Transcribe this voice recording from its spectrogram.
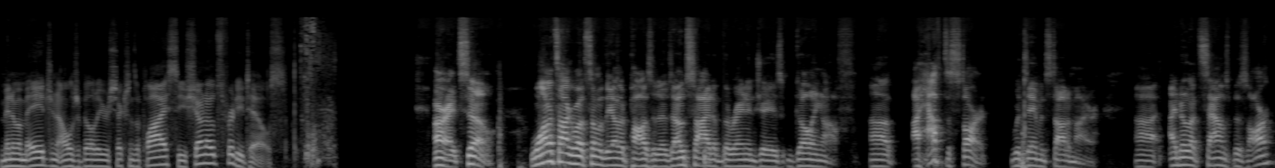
Minimum age and eligibility restrictions apply. See show notes for details. All right, so want to talk about some of the other positives outside of the Rain and Jays going off. Uh, I have to start with Damon Stoudemire. Uh, I know that sounds bizarre,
